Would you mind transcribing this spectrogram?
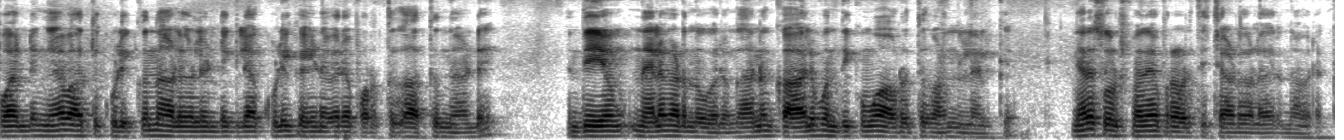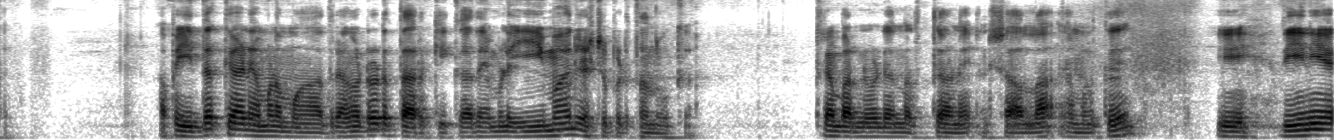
പോയിന്റെ ഇങ്ങനെ ഭാഗത്ത് കുളിക്കുന്ന ആളുകളുണ്ടെങ്കിൽ ആ കുളി കഴിയണവരെ പുറത്ത് കാത്തു നിന്നാണ്ട് എന്ത് ചെയ്യും? നില കടന്നു പോരും. കാരണം കാൽ പൊന്തിക്കുമ്പോൾ അവിടുത്തെ കാണുന്നില്ല എനിക്ക് ഇങ്ങനെ സൂക്ഷ്മതയെ പ്രവർത്തിച്ച ആളുകളായിരുന്നു അവരൊക്കെ. അപ്പോൾ ഇതൊക്കെയാണ് നമ്മളെ മാതൃ അങ്ങോട്ടോട്ട് തർക്കിക്കാതെ നമ്മൾ ഈമാൻ രക്ഷപ്പെടുത്താൻ നോക്കുക. ഇത്രയും പറഞ്ഞുകൊണ്ട് നിർത്തുകയാണ്. ഇൻഷാല്ല നമ്മൾക്ക് ഈ ദീനിയെ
